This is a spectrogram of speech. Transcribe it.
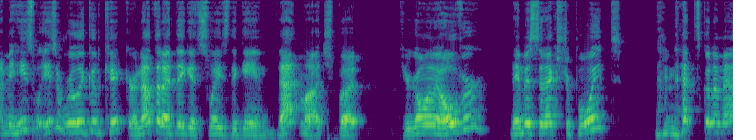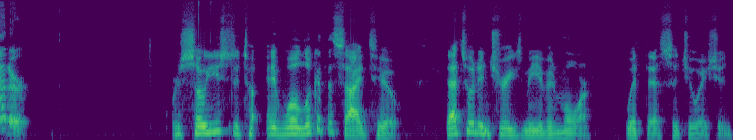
I mean, he's he's a really good kicker. Not that I think it sways the game that much, but if you're going over, they miss an extra point, that's going to matter. We're so used to, t- eh, well, look at the side too. That's what intrigues me even more with this situation.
